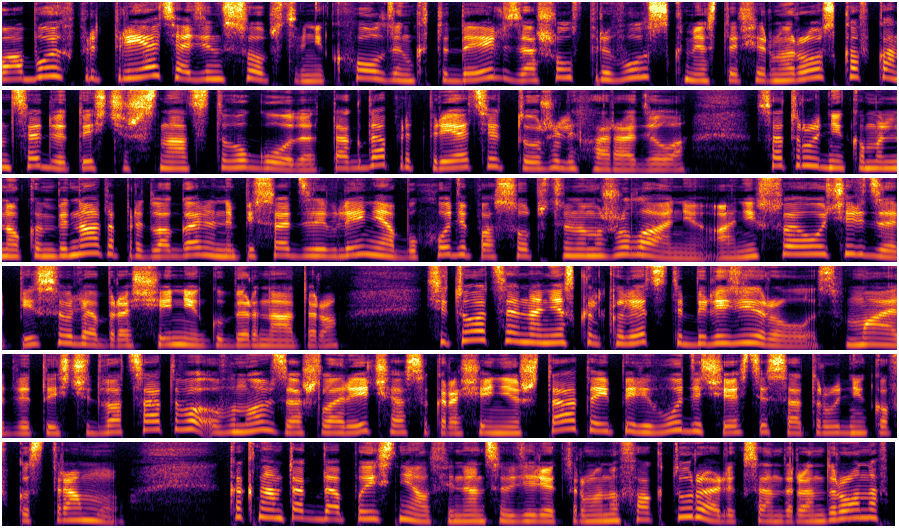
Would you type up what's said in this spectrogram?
У обоих предприятий один собственник, холдинг ТДЛ, зашел в Приволжск вместо фирмы «Роско» в конце 2016 года. Тогда предприятие тоже лихорадило. Сотрудникам льнокомбината предлагали написать заявление об уходе по собственному желанию. Они, в свою очередь, записывали обращение к губернатору. Ситуация на несколько лет стабилизировалась. В мае 2020-го вновь зашла речь о сокращении штата и переводе части сотрудников в Кострому. Как нам тогда пояснял финансовый директор мануфактуры Александр Андронов,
